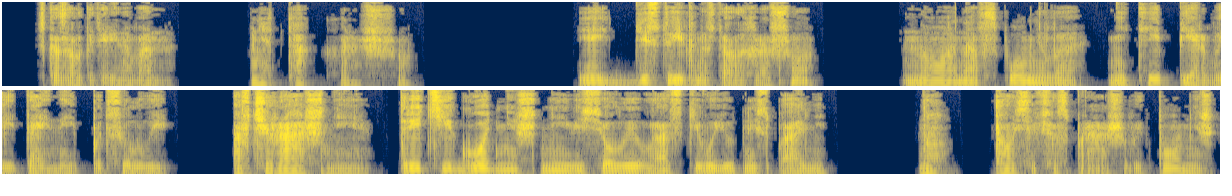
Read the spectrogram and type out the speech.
— сказала Катерина Ивановна. — Мне так хорошо. Ей действительно стало хорошо, но она вспомнила не те первые тайные поцелуи, а вчерашние, третьегоднишние веселые ласки в уютной спальне. Но Тося все спрашивает, помнишь?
